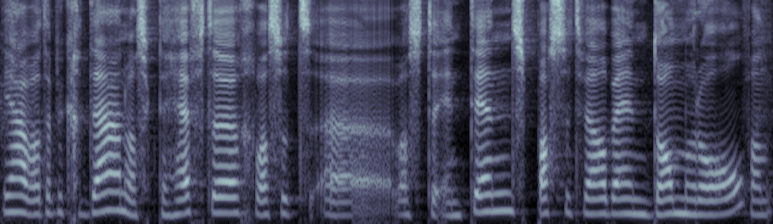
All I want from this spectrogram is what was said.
ja, wat heb ik gedaan? Was ik te heftig? Was het, eh, was het te intens? Past het wel bij een domrol? Van,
